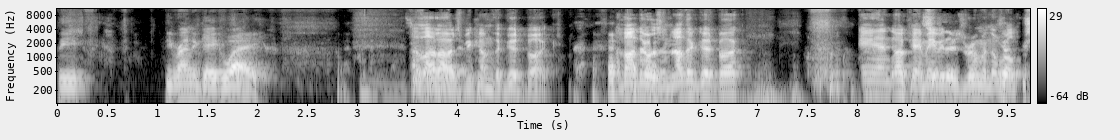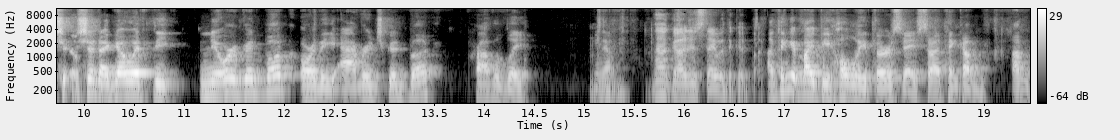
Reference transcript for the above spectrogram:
the the Renegade Way? I love how it's become the good book. I thought there was another good book. And okay, maybe there's room in the world. Should, should I go with the newer good book or the average good book? Probably, you know. No, go just stay with the good book. I think it might be Holy Thursday, so I think I'm I'm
